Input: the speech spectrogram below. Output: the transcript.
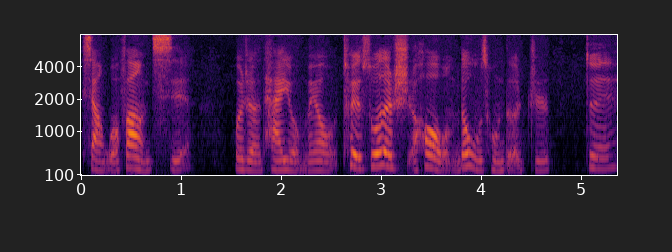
想过放弃，或者他有没有退缩的时候，我们都无从得知。对，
